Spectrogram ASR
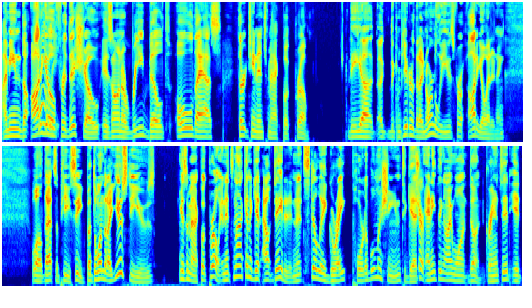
I mean, the audio Totally. for this show is on a rebuilt old ass 13 inch MacBook Pro. The uh, uh the computer that I normally use for audio editing, well, that's a PC, but the one that I used to use is a MacBook Pro, and it's not going to get outdated, and it's still a great portable machine to get Sure. anything I want done. Granted, it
